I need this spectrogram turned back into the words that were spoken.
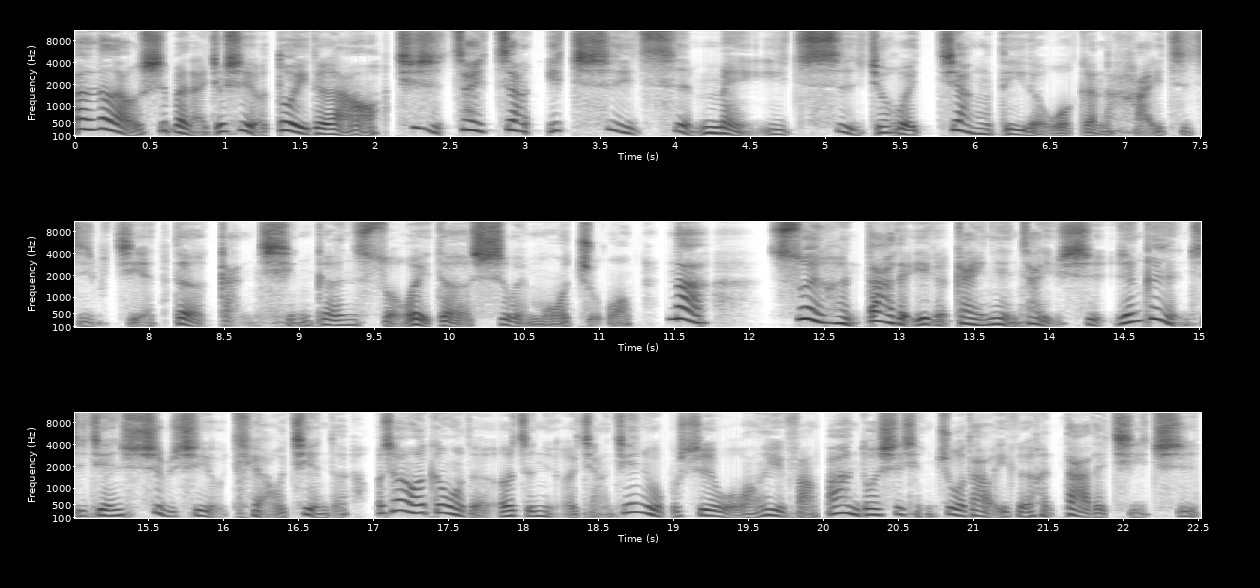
啊，那老师本来就是有对的啊！哦，其实，在这样一次一次，每一次就会降低了我跟孩子之间的。感情跟所谓的思维模组哦，那所以很大的一个概念在于是人跟人之间是不是有条件的？我常常会跟我的儿子女儿讲，今天如果不是我王玉芳把很多事情做到一个很大的极致，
